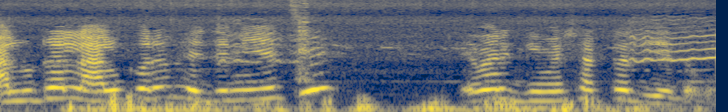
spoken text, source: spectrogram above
আলুটা লাল করে ভেজে নিয়েছি। এবার ডিমের শাকটা দিয়ে দেবো।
